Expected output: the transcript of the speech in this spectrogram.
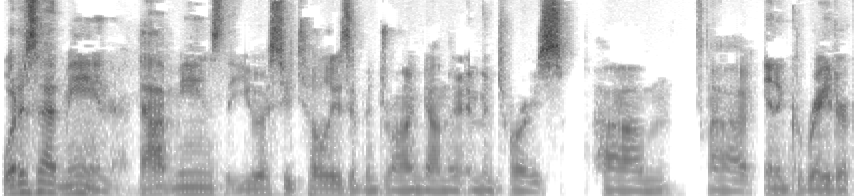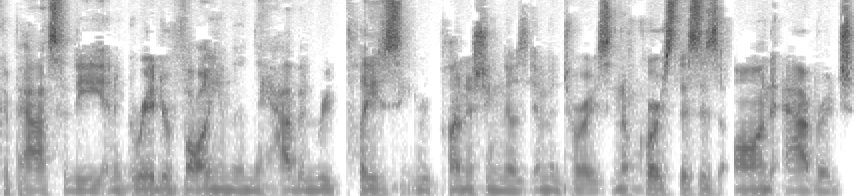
What does that mean? That means that U.S. utilities have been drawing down their inventories um, uh, in a greater capacity, in a greater volume than they have been replacing, replenishing those inventories. And of course, this is on average.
